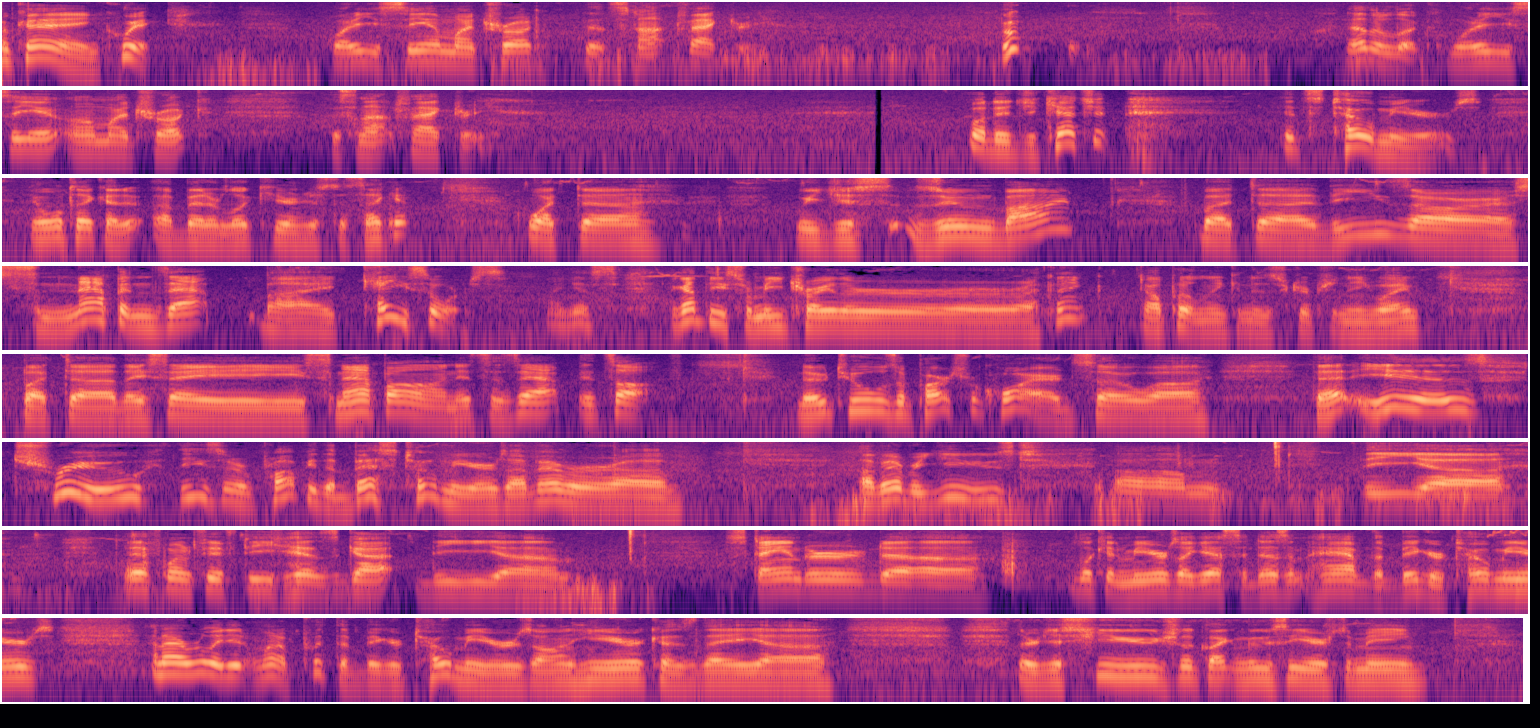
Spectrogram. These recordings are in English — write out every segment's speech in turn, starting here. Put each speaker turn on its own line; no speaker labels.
Okay, quick. What do you see on my truck that's not factory? Oop. Another look. What do you see on my truck that's not factory? Well, did you catch it? It's tow mirrors. And we'll take a, a better look here in just a second. What uh, we just zoomed by. But uh, these are Snap and Zap by K-Source. I guess I got these from eTrailer, I think. I'll put a link in the description anyway. But uh, they say snap on, it's a zap, it's off. No tools or parts required. So uh, that is true. These are probably the best tow mirrors I've ever uh, I've ever used. Um, the uh, F-150 has got the um, standard uh, looking mirrors I guess. It doesn't have the bigger tow mirrors. And I really didn't want to put the bigger tow mirrors on here because they uh, they're just huge look like moose ears to me.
